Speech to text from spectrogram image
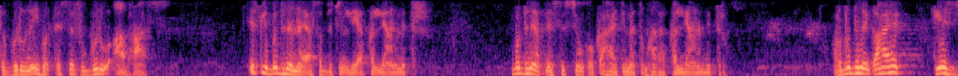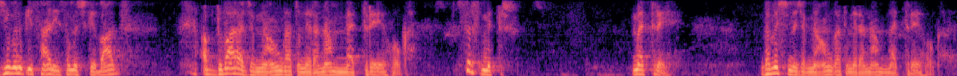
तो गुरु नहीं होते, सिर्फ़ गुरु आभास। इसलिए बुद्ध ने नया शब्द चुन लिया, कल्याण मित्र। बुद्ध ने अपने शिष्यों को कहा है कि मैं तुम्हारा कल्याण मित्र हूँ। और बुद्ध ने कहा है कि इस जीवन की सारी समझ के बाद अब दोबारा जब मैं आऊँगा तो मेरा नाम मैत्रेय होगा। सिर्फ़ मित्र। मैत्रेय भविष्य में जब मैं आऊँगा तो मेरा नाम मैत्रेय होगा।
